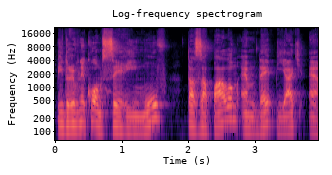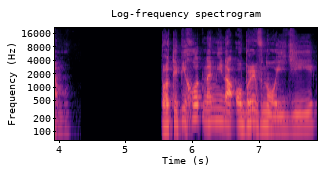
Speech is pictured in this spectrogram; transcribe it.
підривником серії МУВ та запалом МД-5М. Протипіхотна міна обривної дії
